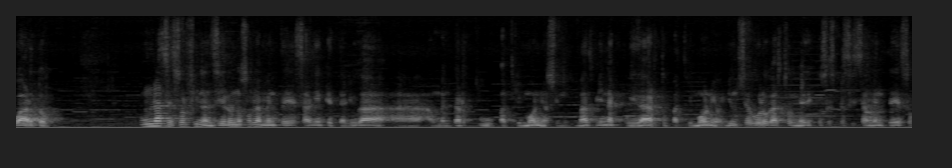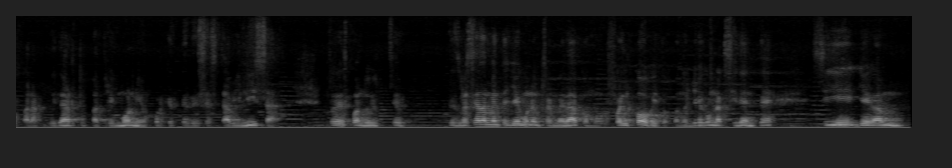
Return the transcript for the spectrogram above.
Cuarto, un asesor financiero no solamente es alguien que te ayuda a aumentar tu patrimonio, sino más bien a cuidar tu patrimonio. Y un seguro gastos médicos es precisamente eso, para cuidar tu patrimonio, porque te desestabiliza. Entonces, cuando desgraciadamente llega una enfermedad como fue el COVID o cuando llega un accidente, sí llegan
